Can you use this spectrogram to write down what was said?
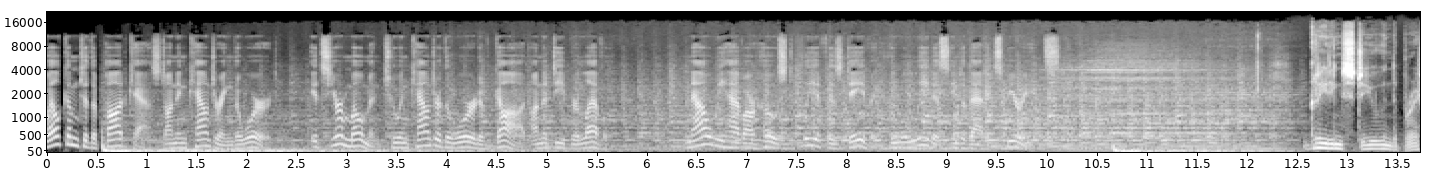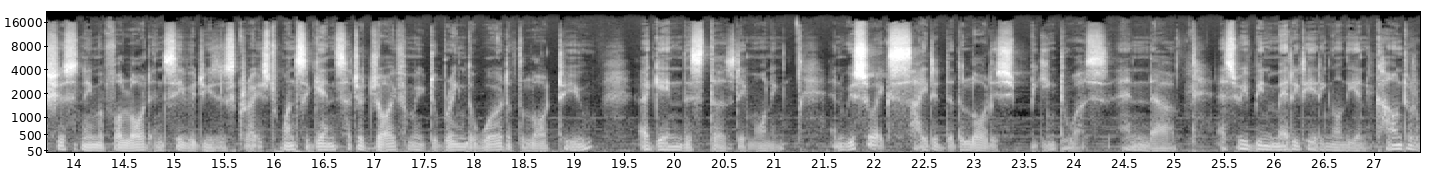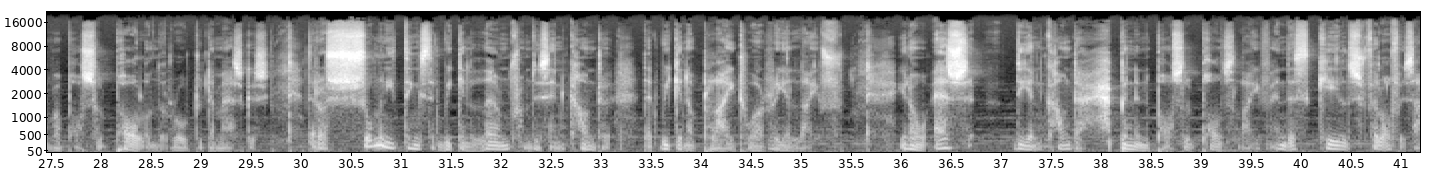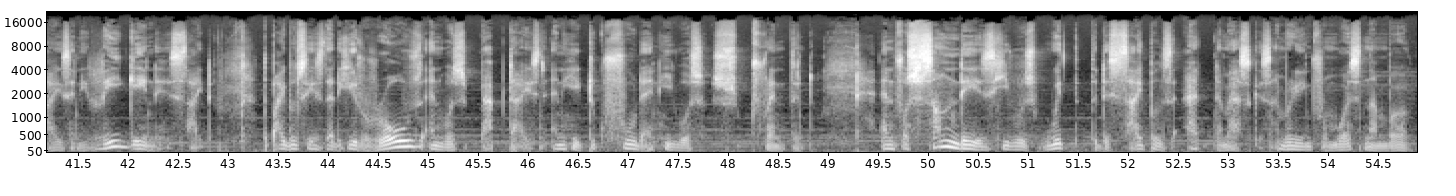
Welcome to the podcast on Encountering the Word. It's your moment to encounter the Word of God on a deeper level. Now we have our host Cleophas David who will lead us into that experience. Greetings to you in the precious name of our Lord and Savior Jesus Christ. Once again, such a joy for me to bring the word of the Lord to you again this Thursday morning. And we're so excited that the Lord is speaking to us. And uh, as we've been meditating on the encounter of Apostle Paul on the road to Damascus, there are so many things that we can learn from this encounter that we can apply to our real life. You know, as the encounter happened in Apostle Paul's life, and the scales fell off his eyes, and he regained his sight. The Bible says that he rose and was baptized, and he took food and he was strengthened. And for some days he was with the disciples at Damascus. I'm reading from verse number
